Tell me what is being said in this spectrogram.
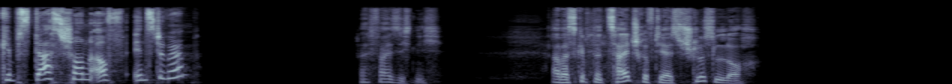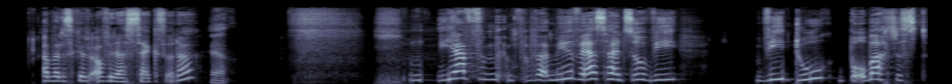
gibt's das schon auf Instagram? Das weiß ich nicht. Aber es gibt eine Zeitschrift, die heißt Schlüsselloch. Aber das gibt auch wieder Sex, oder? Ja. Ja, für, m- bei mir wäre es halt so, wie, wie du beobachtest,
